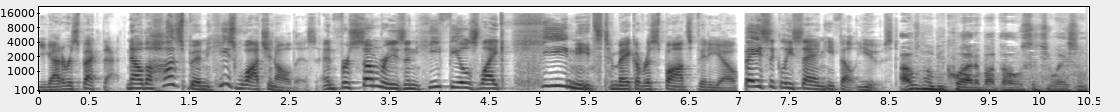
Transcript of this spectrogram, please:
you gotta respect that. Now, the husband, he's watching all this, and for some reason, he feels like he needs to make a response video, basically saying he felt used. I was gonna be quiet about the whole situation,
